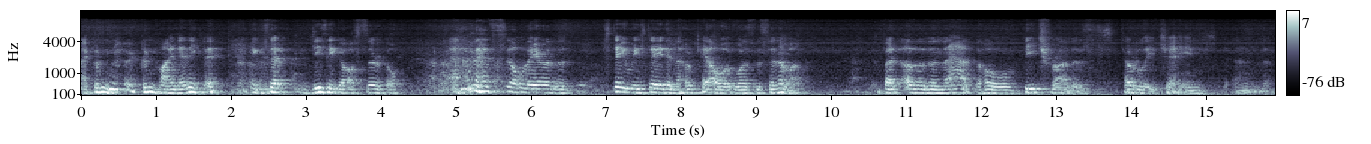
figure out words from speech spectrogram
I couldn't, couldn't find anything except Dizengoff Circle. And that's still there, the stay we stayed in the hotel, it was the cinema. But other than that, the whole beachfront is totally changed. And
